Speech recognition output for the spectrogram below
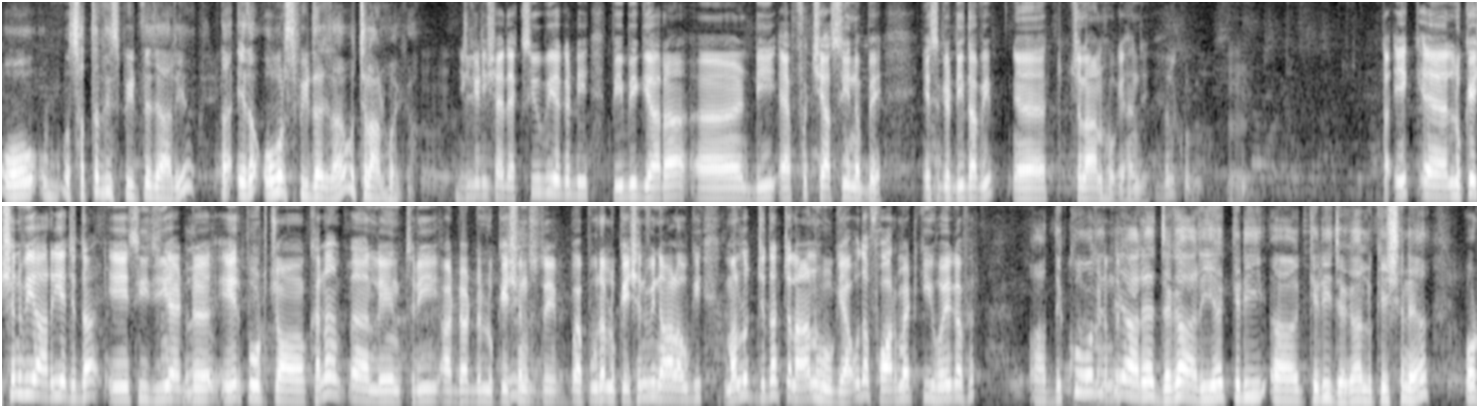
ਉਹ 70 ਦੀ ਸਪੀਡ ਤੇ ਜਾ ਰਹੀ ਹੈ ਤਾਂ ਇਹਦਾ ਓਵਰ ਸਪੀਡ ਦਾ ਜਿਹੜਾ ਉਹ ਚਲਾਨ ਹੋਏਗਾ। ਇਹ ਕਿਹੜੀ ਸ਼ਾਇਦ ਐਕਸਯੂਵੀ ਹੈ ਗੱਡੀ? PB11 DF 8690 ਇਸ ਗੱਡੀ ਦਾ ਵੀ ਚਲਾਨ ਹੋ ਗਿਆ ਹਾਂਜੀ। ਬਿਲਕੁਲ ਤਾਂ ਇੱਕ ਲੋਕੇਸ਼ਨ ਵੀ ਆ ਰਹੀ ਹੈ ਜਿੱਦਾਂ ACG ਐਡ 에어ਪੋਰਟ ਚੌਂਕ ਹੈ ਨਾ ਲੇਨ 3 ਅੱਡ ਅੱਡ ਲੋਕੇਸ਼ਨਸ ਤੇ ਪੂਰਾ ਲੋਕੇਸ਼ਨ ਵੀ ਨਾਲ ਆਊਗੀ। ਮੰਨ ਲਓ ਜਿੱਦਾਂ ਚਲਾਨ ਹੋ ਗਿਆ ਉਹਦਾ ਫਾਰਮੈਟ ਕੀ ਹੋਏਗਾ ਫਿਰ? ਆ ਦੇਖੋ ਉਹਦੇ ਤੇ ਆ ਰਿਹਾ ਜਗ੍ਹਾ ਆ ਰਹੀ ਹੈ ਕਿਹੜੀ ਕਿਹੜੀ ਜਗ੍ਹਾ ਲੋਕੇਸ਼ਨ ਆ ਔਰ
